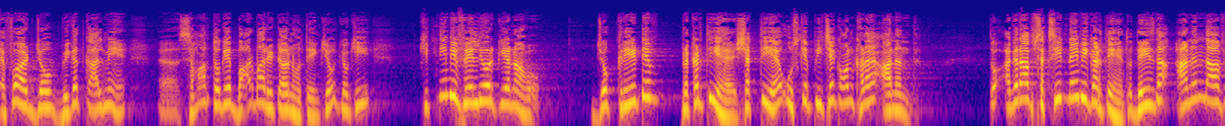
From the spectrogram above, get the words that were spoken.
एफर्ट जो विगत काल में समाप्त हो गए बार बार रिटर्न होते हैं। क्यों? क्योंकि कितनी भी फेल्योर किया ना हो, जो क्रिएटिव प्रकृति है, शक्ति है, उसके पीछे कौन खड़ा है? आनंद। तो अगर आप सक्सीड नहीं भी करते हैं तो there is the anand of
